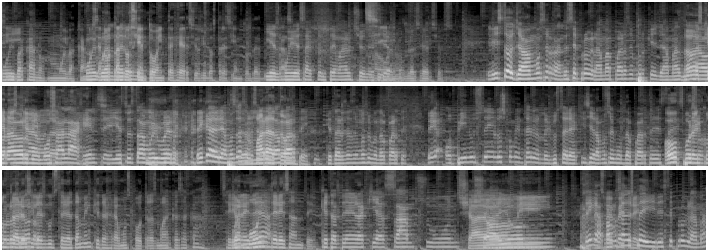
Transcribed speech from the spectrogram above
muy Sí, bacano. Muy bacano. Muy Se notan los rendimiento. 120 hercios y los 300 de Y es de muy exacto el tema del show, Sí, los hercios. Y listo, ya vamos cerrando este programa, parce, porque ya más de No, una es que hora dormimos a la gente y esto está muy bueno. Venga, deberíamos hacer un segunda parte. ¿Qué tal si hacemos segunda parte? Venga, opine usted en los comentarios. ¿Les gustaría que hiciéramos segunda parte de esta O por el contrario, si les gustaría también que trajéramos otras marcas acá. Sería Buena muy idea. interesante. ¿Qué tal tener aquí a Samsung, Xiaomi, Xiaomi? Venga, vamos a F3. despedir este programa,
